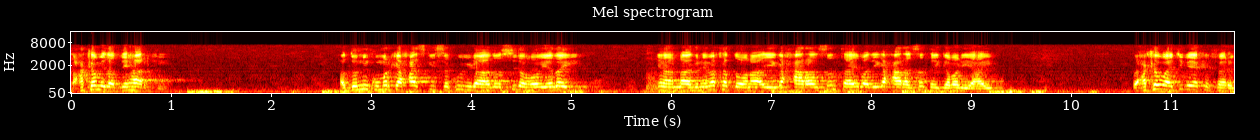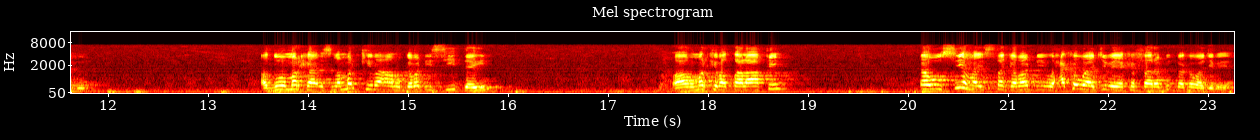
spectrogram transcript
Waxaa ka mid a dihaarkii hadduu ninku markaa xaaskiisa ku yidhaahdo sida hooyaday inaad naagnimo ka doona ay iga xaaraansan tahay baad iga xaaraansan tahay gabadh yahay. Waxaa ka waajibaya kafaara gud hadduu markaa isla markiiba aanu gabadhii sii dayn oo aanu markiiba alaaqin ee uu sii haysta gabadhii waxaa ka waajibaya kafaara baa ka waajibaya.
